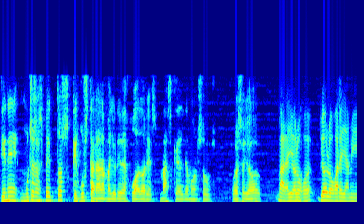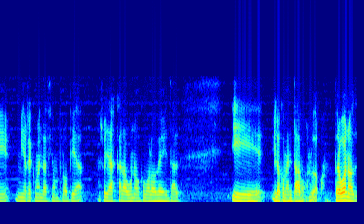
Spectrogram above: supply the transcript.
tiene muchos aspectos que gustan a la mayoría de jugadores, más que el Demon Souls. Por eso yo... Vale, yo luego, yo luego haré ya mi, mi recomendación propia. Eso ya es cada uno como lo ve y tal. Y, y lo comentamos luego. Pero bueno,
